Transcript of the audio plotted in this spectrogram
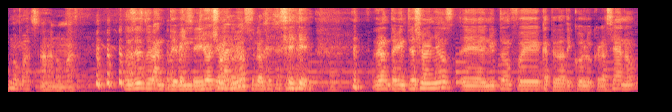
No más. Ah, no más. Entonces durante Pues sí, 28 ya con años... Durante 28 años, eh, Newton fue catedrático lucraciano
